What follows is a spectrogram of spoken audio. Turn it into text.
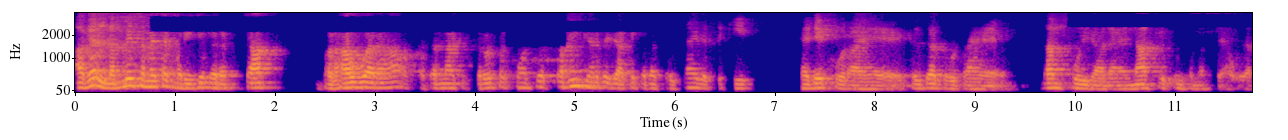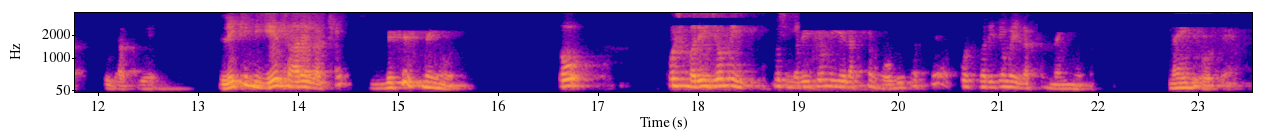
अगर लंबे समय तक मरीजों में रक्तचाप बढ़ा हुआ रहा और खतरनाक स्तरों तक पहुँचे तभी घर पे जाके पता चलता है जैसे कि हेडेक हो रहा है, सिर दर्द होता है, दम फूल जा रहा है, नाक की कुछ समस्या हो जाती है। लेकिन ये सारे लक्षण विशिष्ट नहीं होते। तो कुछ मरीजों में कुछ मरीजों में ये लक्षण हो भी सकते हैं, कुछ मरीजों में ये लक्षण नहीं हो सकते, नहीं भी होते हैं।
